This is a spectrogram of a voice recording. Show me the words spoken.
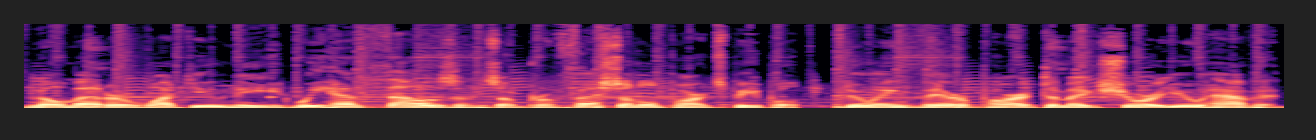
No matter what you need, we have thousands of professional parts people doing their part to make sure you have it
